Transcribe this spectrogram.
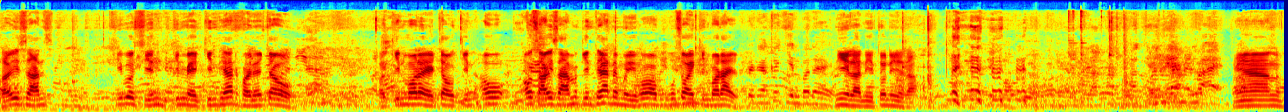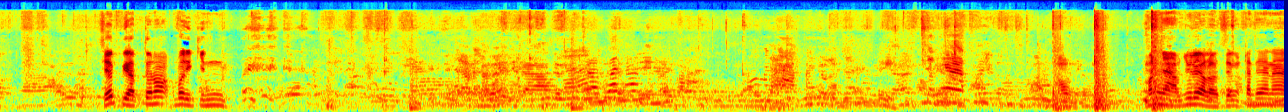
สายอีสานกินบ่สินกินแม่กินแทนข่อยในเจ้าข่อยกินบ่ได้เจ้ากินเอาเอาสายอีสานมากินแทนได้มื้อนี้เพราะว่าผู้ซอยกินบ่ได้เป็นยังก็กินบ่ได้นี่ล่ะนี่ตัวนี้ล่ะกิน แค่ไม่ไหวแม่นเสียเปรียบตัวเนาะบ่ได้กินจะหยาบเอามันหยาบอยู่แล้วเหรอเสียงคันแท้นะ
